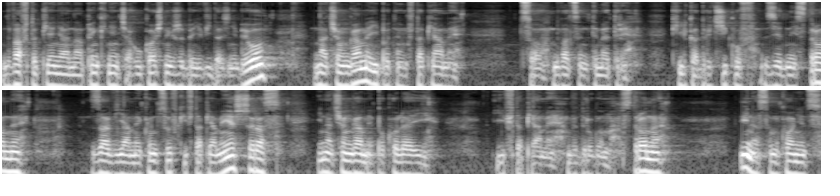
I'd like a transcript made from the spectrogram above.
dwa wtopienia na pęknięciach ukośnych, żeby je widać nie było. Naciągamy i potem wtapiamy co 2 cm kilka drucików z jednej strony. Zawijamy końcówki, wtapiamy jeszcze raz i naciągamy po kolei i wtapiamy w drugą stronę. I na sam koniec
